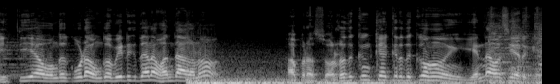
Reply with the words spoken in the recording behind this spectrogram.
வித்தியா உங்க கூட உங்க வீட்டுக்கு தானே வந்தாகணும். அப்புறம் சொல்றதுக்கும் கேட்கறதுக்கும் என்ன அவசியம் இருக்கு?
